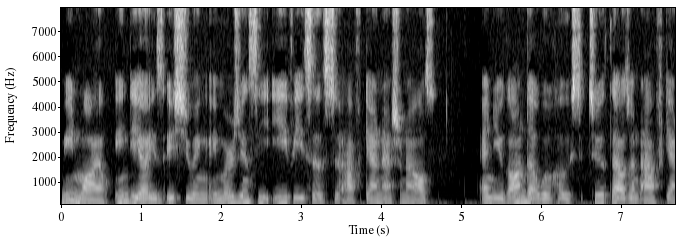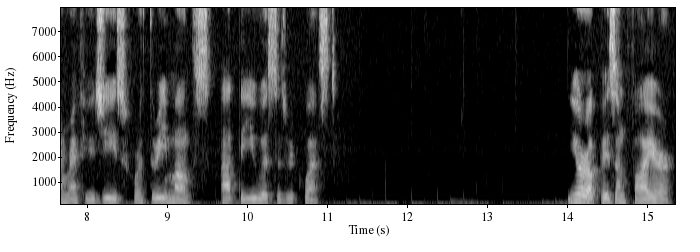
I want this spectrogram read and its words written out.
Meanwhile, India is issuing emergency e visas to Afghan nationals and Uganda will host 2,000 Afghan refugees for three months at the US's request. Europe is on fire.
